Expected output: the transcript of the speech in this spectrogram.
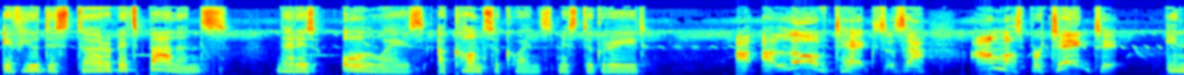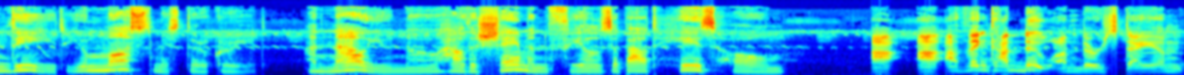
If you disturb its balance, there is always a consequence, Mr. Greed. I, I love Texas. I, I must protect it. Indeed, you must, Mr. Greed. And now you know how the shaman feels about his home. I, I, I think I do understand.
